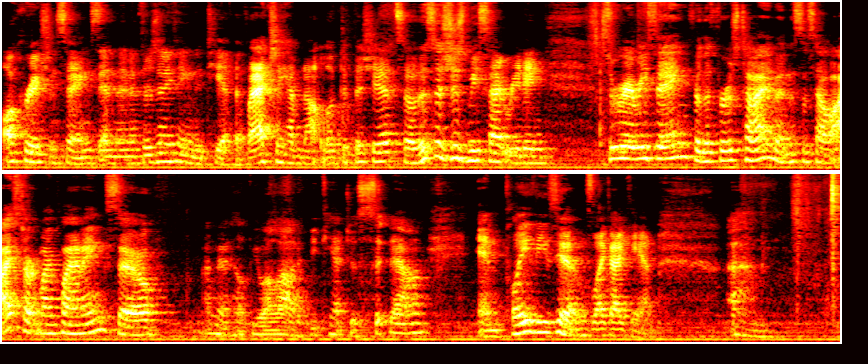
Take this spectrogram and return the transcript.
All Creation Sings, and then if there's anything in the TFF, I actually have not looked at this yet, so this is just me sight reading through everything for the first time, and this is how I start my planning, so I'm going to help you all out if you can't just sit down and play these hymns like I can. Um,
